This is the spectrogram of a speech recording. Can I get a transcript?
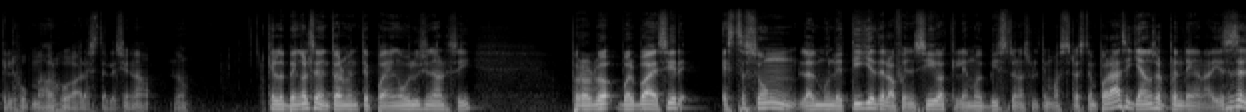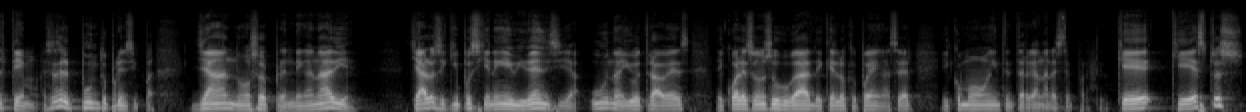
que el mejor jugador esté lesionado, ¿no? Que los Bengals eventualmente pueden evolucionar, sí, pero vuelvo a decir, estas son las muletillas de la ofensiva que le hemos visto en las últimas tres temporadas y ya no sorprenden a nadie. Ese es el tema, ese es el punto principal. Ya no sorprenden a nadie. Ya los equipos tienen evidencia una y otra vez de cuáles son sus jugadas, de qué es lo que pueden hacer y cómo van a intentar ganar este partido. Que, que esto es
